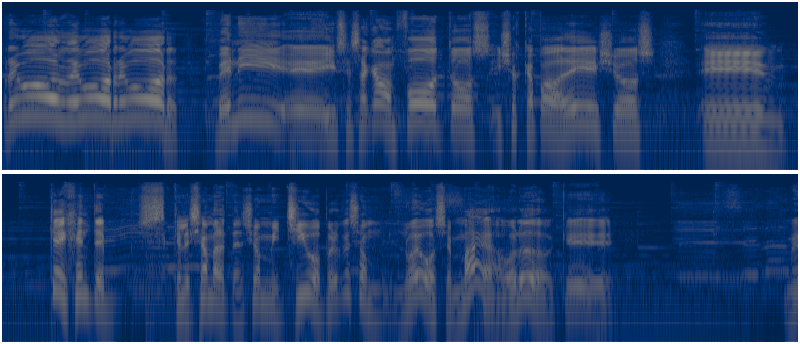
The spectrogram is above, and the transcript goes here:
rebor, rebor, rebor, vení, eh, y se sacaban fotos, y yo escapaba de ellos. Eh, que hay gente que le llama la atención mi chivo, pero que son nuevos en maga, boludo. Que. ¿Me,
